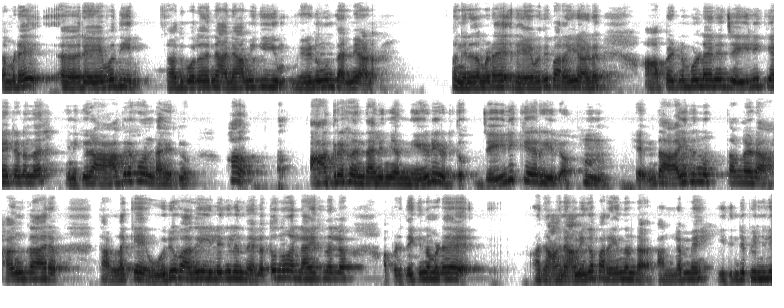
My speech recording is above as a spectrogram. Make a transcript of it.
നമ്മുടെ രേവതിയും അതുപോലെ തന്നെ അനാമികയും വേണുവും തന്നെയാണ്. അങ്ങനെ നമ്മുടെ രേവതി പറയുകയാണ് ആ പെണ്ണുപിള്ളേനെ ജയിലിൽ കയറ്റണമെന്ന് എനിക്കൊരു ആഗ്രഹം ഉണ്ടായിരുന്നു. ആ ആഗ്രഹം എന്തായാലും ഞാൻ നേടിയെടുത്തു. ജയിലിൽ കയറിയല്ലോ. എന്തായിരുന്നു തള്ളയുടെ അഹങ്കാരം? തള്ളയ്ക്ക് ഒരു വകയില്ലെങ്കിലും നിലത്തൊന്നും അല്ലായിരുന്നല്ലോ. അപ്പോഴത്തേക്ക് നമ്മുടെ അനാമിക പറയുന്നുണ്ട് അല്ലമ്മേ ഇതിന്റെ പിന്നിൽ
